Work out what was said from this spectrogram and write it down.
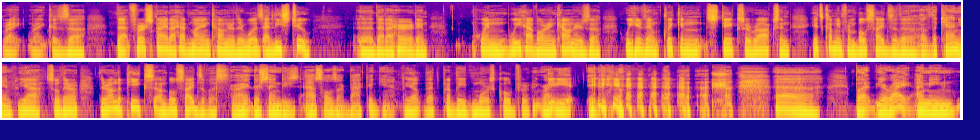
Right, right. Because uh, that first night I had my encounter, there was at least two uh, that I heard, and when we have our encounters, uh, we hear them clicking sticks or rocks, and it's coming from both sides of the. Of the canyon, Yeah, so they're they're on the peaks on both sides of us. right? They're saying these assholes are back again. Yep, that's probably Morse code for Right. idiot. Idiot. Uh, but you're right. I mean,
